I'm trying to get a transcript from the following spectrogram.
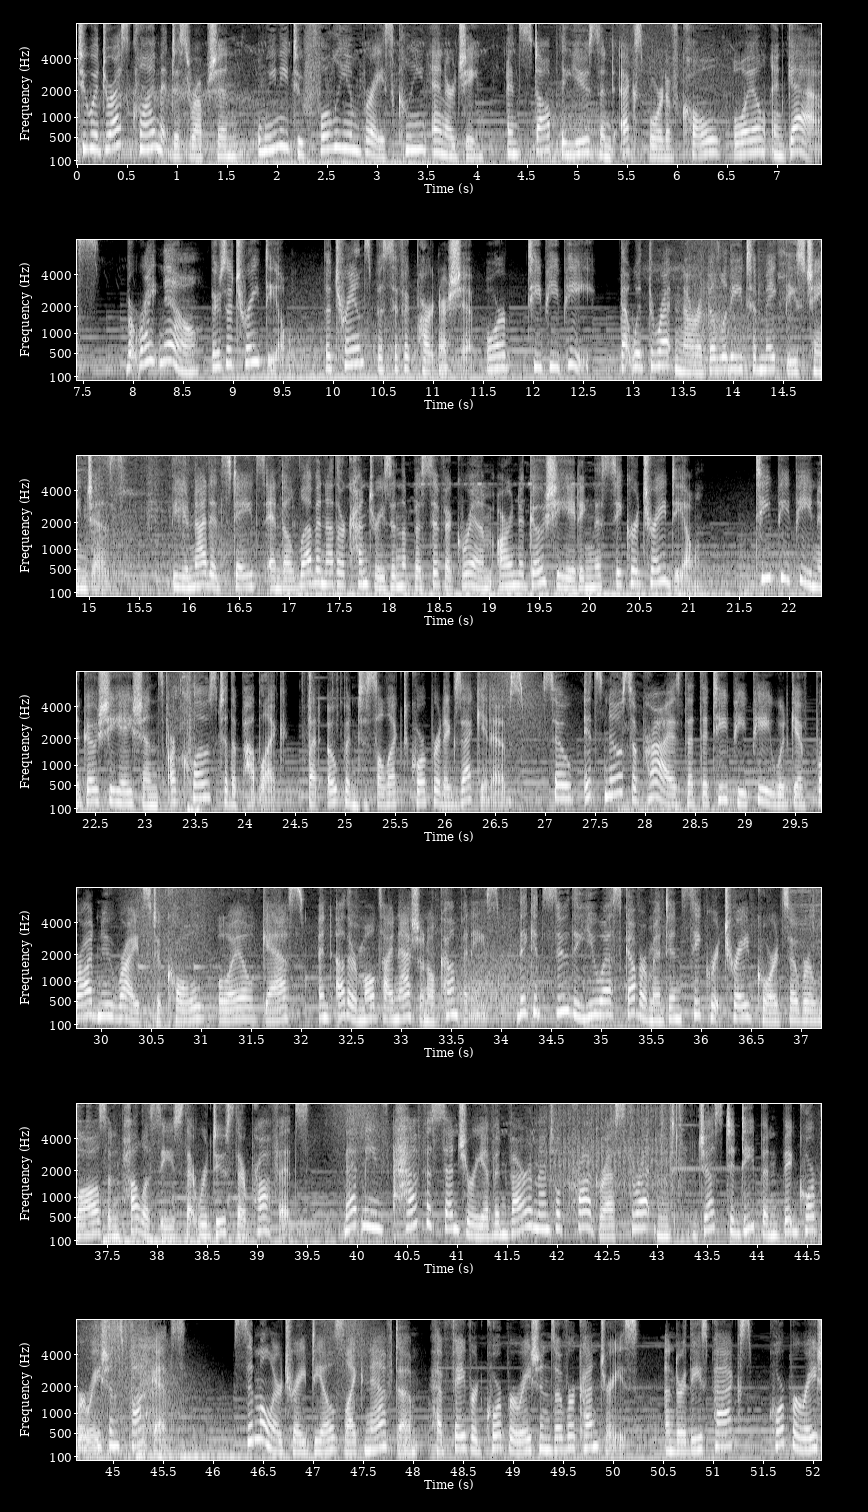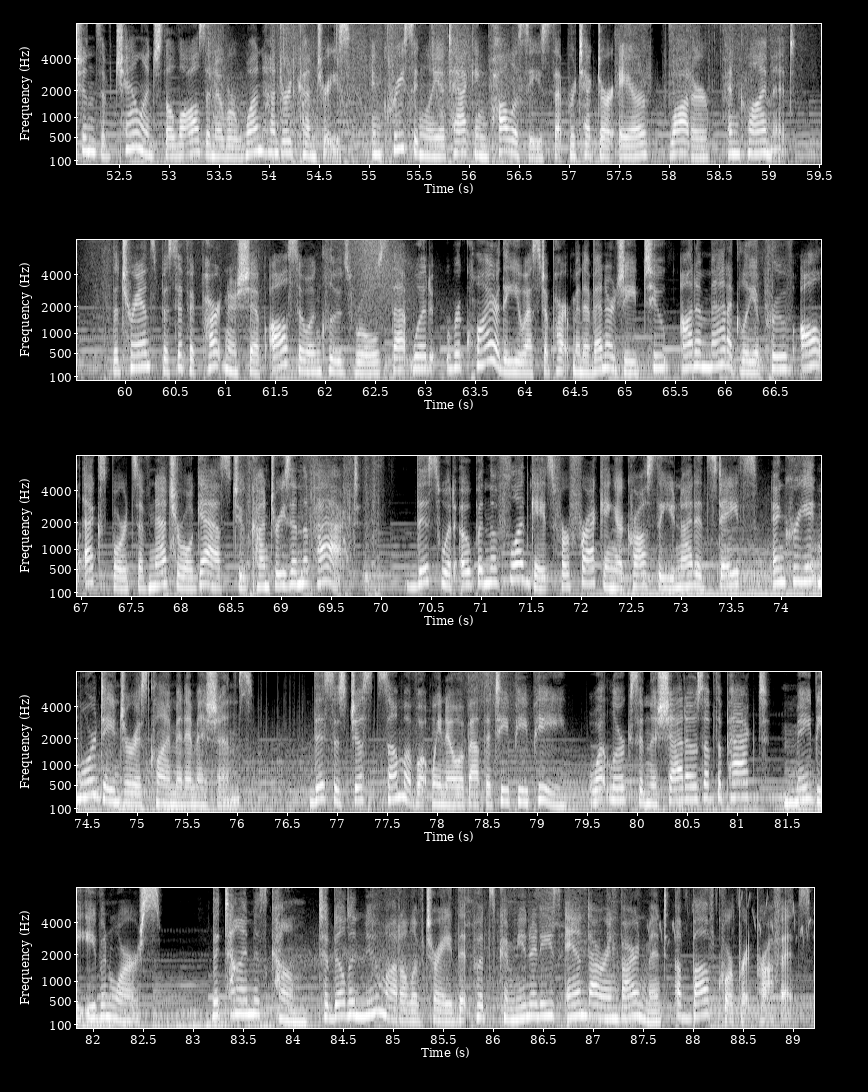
To address climate disruption, we need to fully embrace clean energy and stop the use and export of coal, oil, and gas. But right now, there's a trade deal, the Trans Pacific Partnership, or TPP, that would threaten our ability to make these changes. The United States and 11 other countries in the Pacific Rim are negotiating this secret trade deal. TPP negotiations are closed to the public, but open to select corporate executives. So it's no surprise that the TPP would give broad new rights to coal, oil, gas, and other multinational companies. They could sue the U.S. government in secret trade courts over laws and policies that reduce their profits. That means half a century of environmental progress threatened just to deepen big corporations' pockets. Similar trade deals like NAFTA have favored corporations over countries. Under these pacts, corporations have challenged the laws in over 100 countries, increasingly attacking policies that protect our air, water, and climate. The Trans Pacific Partnership also includes rules that would require the U.S. Department of Energy to automatically approve all exports of natural gas to countries in the pact. This would open the floodgates for fracking across the United States and create more dangerous climate emissions. This is just some of what we know about the TPP. What lurks in the shadows of the pact may be even worse. The time has come to build a new model of trade that puts communities and our environment above corporate profits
